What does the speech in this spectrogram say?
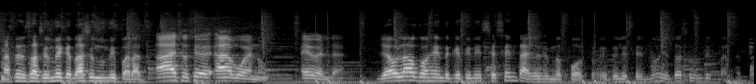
La sensación de que estás haciendo un disparate. Ah, eso sí. Ah, bueno, es verdad. Yo he hablado con gente que tiene 60 años haciendo fotos. Y tú le dices, no, yo estoy haciendo un disparate.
